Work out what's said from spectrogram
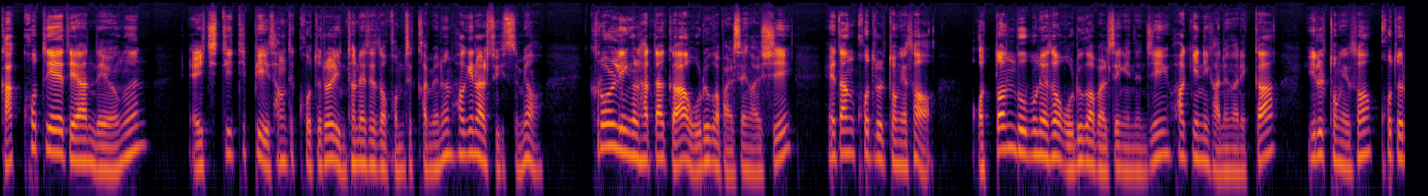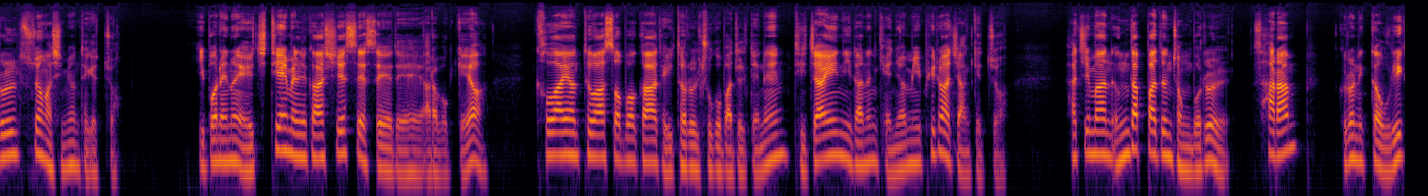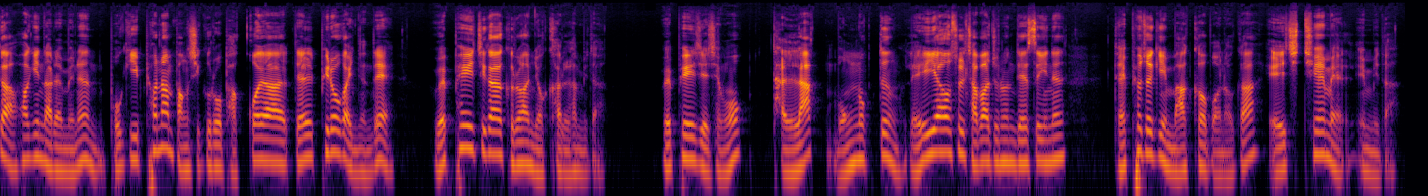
각 코드에 대한 내용은 HTTP 상태 코드를 인터넷에서 검색하면 확인할 수 있으며 크롤링을 하다가 오류가 발생할 시 해당 코드를 통해서 어떤 부분에서 오류가 발생했는지 확인이 가능하니까 이를 통해서 코드를 수정하시면 되겠죠. 이번에는 HTML과 CSS에 대해 알아볼게요. 클라이언트와 서버가 데이터를 주고받을 때는 디자인이라는 개념이 필요하지 않겠죠. 하지만 응답받은 정보를 사람, 그러니까 우리가 확인하려면 보기 편한 방식으로 바꿔야 될 필요가 있는데 웹페이지가 그러한 역할을 합니다. 웹페이지의 제목, 단락, 목록 등 레이아웃을 잡아주는 데 쓰이는 대표적인 마크업 언어가 HTML입니다.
